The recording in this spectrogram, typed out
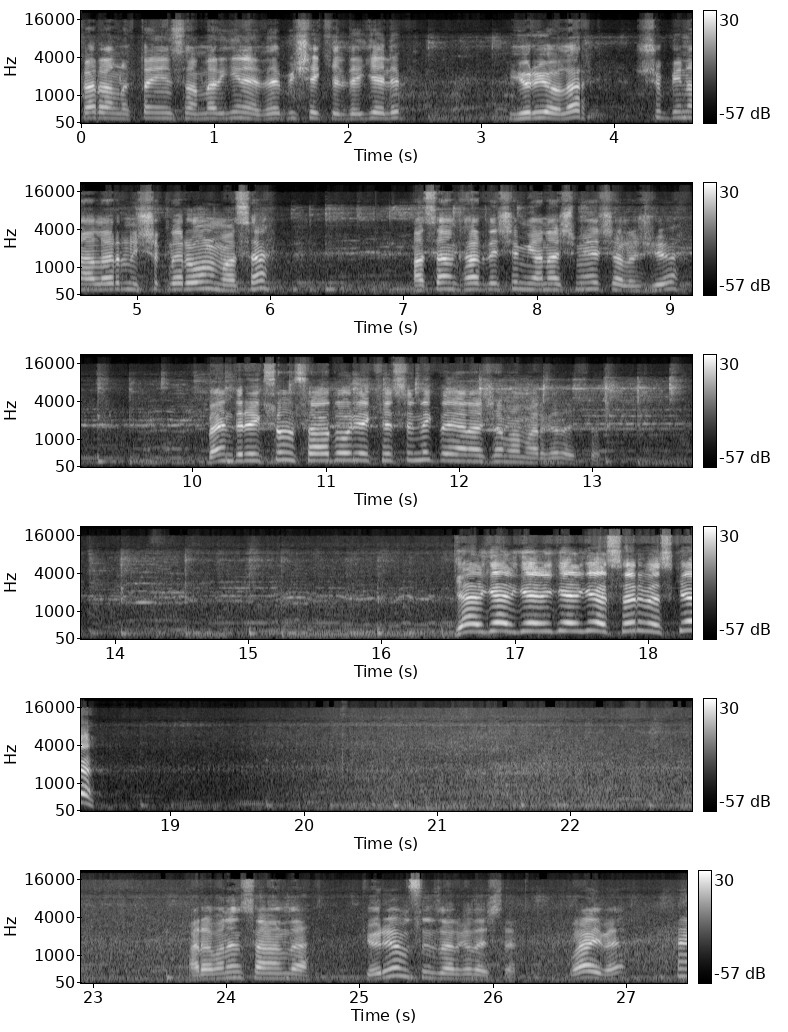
karanlıkta insanlar yine de bir şekilde gelip yürüyorlar. Şu binaların ışıkları olmasa Hasan kardeşim yanaşmaya çalışıyor. Ben direksiyon sağa doğruya kesinlikle yanaşamam arkadaşlar. Gel gel gel gel gel serbest gel. Arabanın sağında. Görüyor musunuz arkadaşlar? Vay be.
